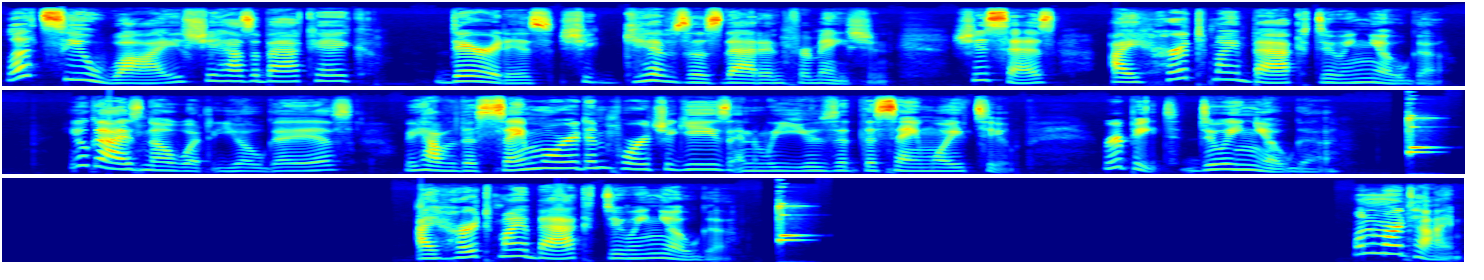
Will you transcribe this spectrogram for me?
Let's see why she has a backache. There it is. She gives us that information. She says, I hurt my back doing yoga. You guys know what yoga is. We have the same word in Portuguese and we use it the same way too. Repeat, doing yoga. I hurt my back doing yoga. One more time.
